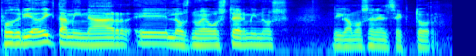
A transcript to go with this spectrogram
podría dictaminar eh, los nuevos términos, digamos, en el sector.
